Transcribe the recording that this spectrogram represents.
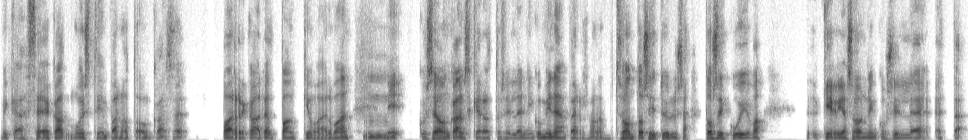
mikä se ekat muistiinpanot onkaan, se barrikaadelta pankkimaailmaan, Mm. niin kun se on kans kerrottu silleen niin kuin minä persona, mutta se on tosi tylsä, tosi kuiva kirja, se on niin kuin silleen, että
